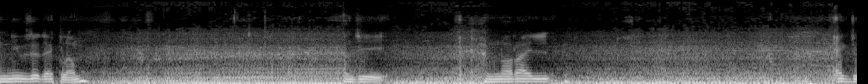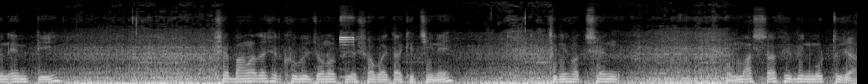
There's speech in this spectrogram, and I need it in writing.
নিউজে দেখলাম যে নড়াইল একজন এমপি, সে বাংলাদেশের খুবই জনপ্রিয়, সবাই তাকে চিনে। তিনি হচ্ছেন মাশরাফি বিন মুর্তুজা।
